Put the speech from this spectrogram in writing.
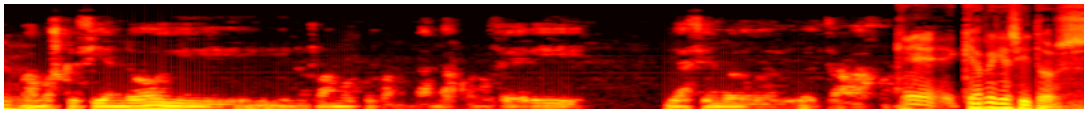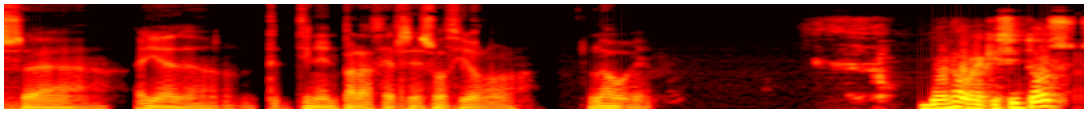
uh -huh. vamos creciendo y, y, nos vamos pues bueno, dando a conocer y, y haciendo el, el trabajo. ¿no? ¿Qué, ¿Qué, requisitos uh, hay, uh, tienen para hacerse socio la OVE? Bueno, requisitos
